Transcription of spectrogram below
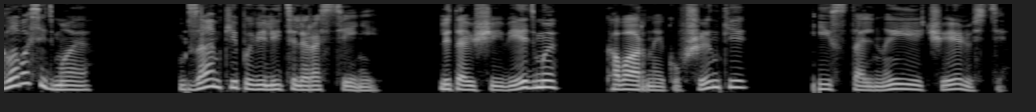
Глава седьмая. В замке повелителя растений. Летающие ведьмы, коварные кувшинки и стальные челюсти.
